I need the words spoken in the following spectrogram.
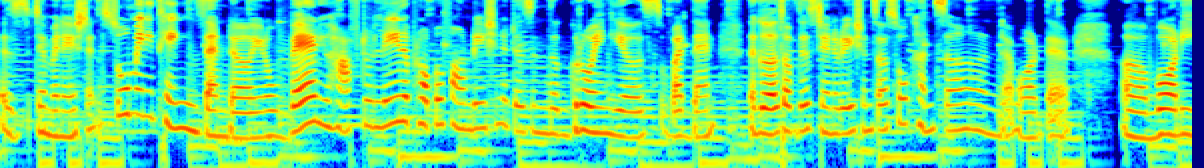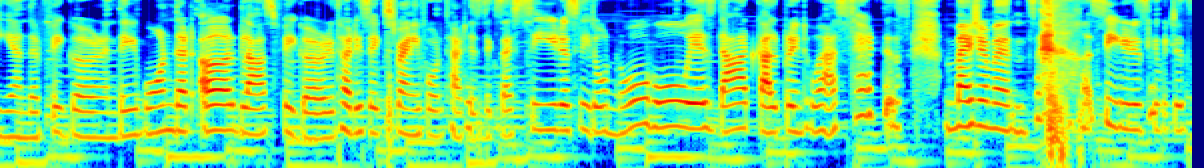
is diminished and so many things. And uh, you know where you have to lay the proper foundation it is in the growing years. But then the girls of this generations are so concerned about their uh, body and their figure and they want that hourglass figure 36 24 36 i seriously don't know who is that culprit who has set this measurements seriously which is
